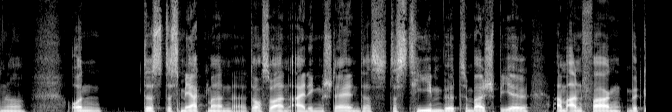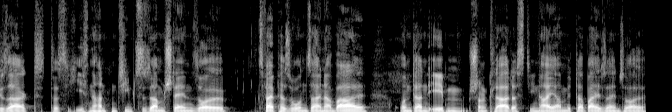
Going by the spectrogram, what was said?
Ja. Und das, das merkt man äh, doch so an einigen Stellen. Dass das Team wird zum Beispiel am Anfang wird gesagt, dass sich Ethan Hunt ein Team zusammenstellen soll, zwei Personen seiner Wahl und dann eben schon klar, dass die Naya mit dabei sein soll.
